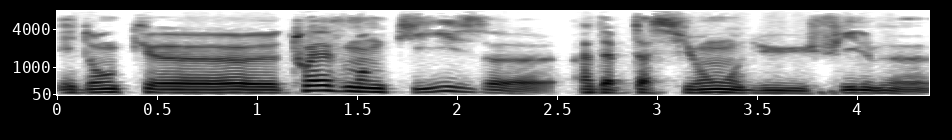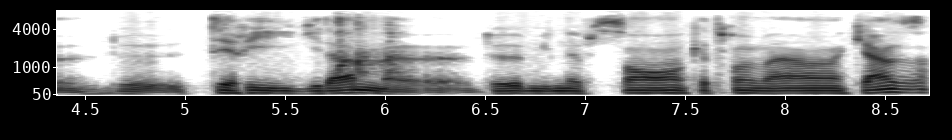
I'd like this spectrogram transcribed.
Et donc euh, 12 Monkeys, euh, adaptation du film de Terry Gilliam euh, de 1995,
